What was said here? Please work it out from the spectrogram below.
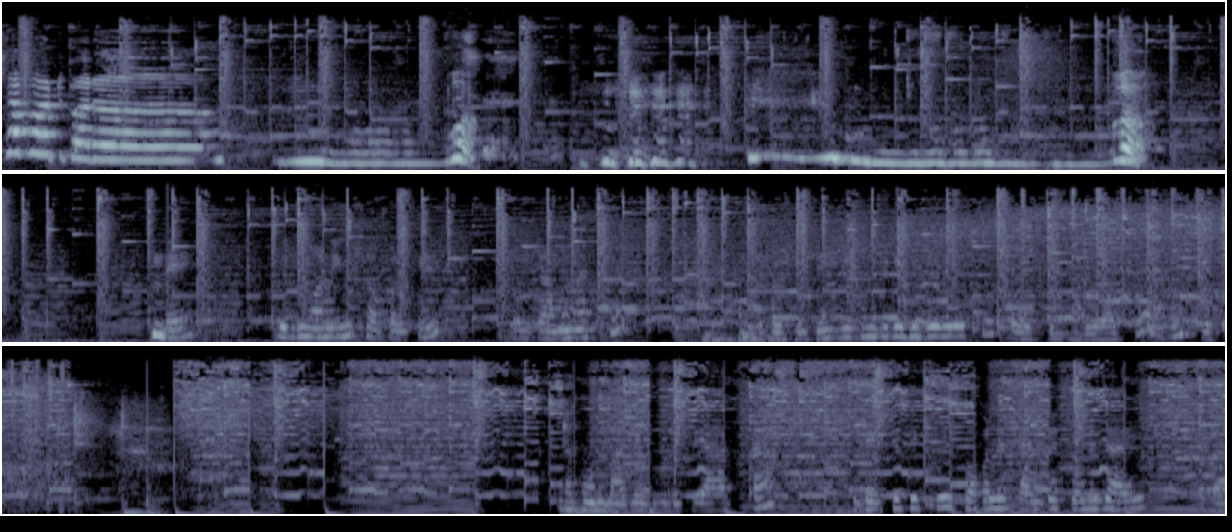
সাপোর্ট করো। গুড মর্নিং সকলকে। তো কেমন আছো? যে যেখান থেকে ভিডিও রয়েছে সবাই খুব ভালো আছে। এবং এখন বাজে ঘুরতে আটটা দেখতে দেখতে সকালের টাইমটা চলে যায় সেটা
